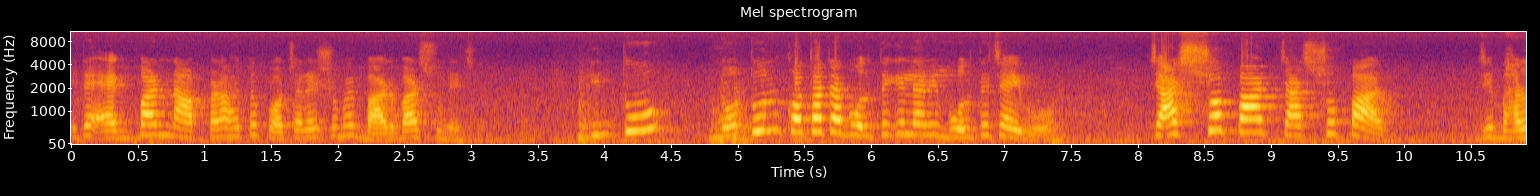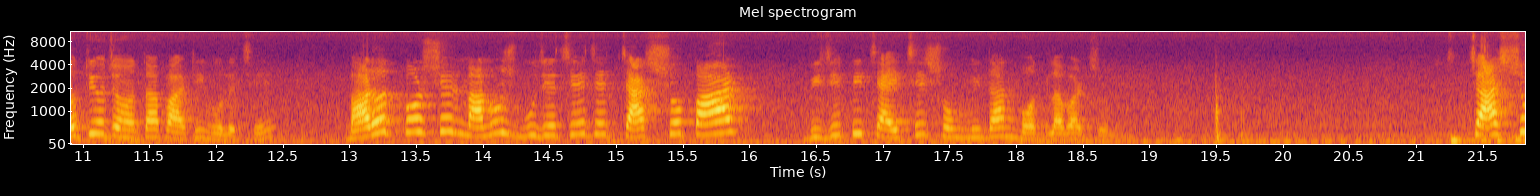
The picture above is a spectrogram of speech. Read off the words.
এটা একবার না, আপনারা হয়তো প্রচারের সময় বারবার শুনেছেন। কিন্তু নতুন কথাটা বলতে গেলে আমি বলতে চাইব চারশো পার চারশো পার যে ভারতীয় জনতা পার্টি বলেছে, ভারতবর্ষের মানুষ বুঝেছে যে চারশো পার বিজেপি চাইছে সংবিধান বদলাবার জন্য। চারশো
